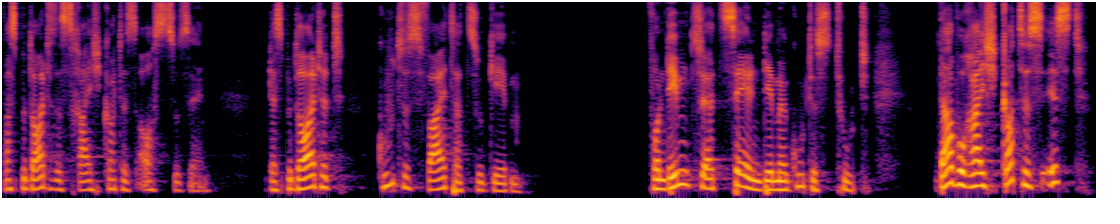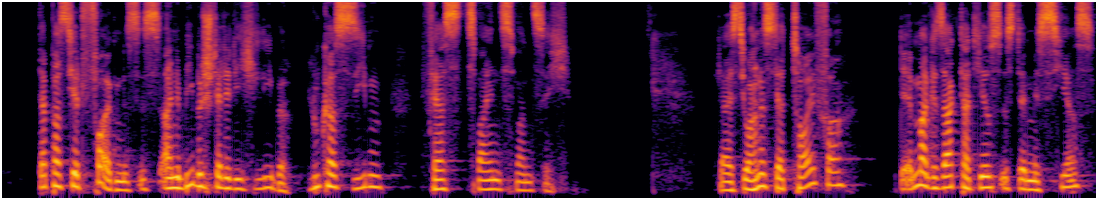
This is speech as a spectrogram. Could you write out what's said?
Was bedeutet das Reich Gottes auszusäen? Das bedeutet, Gutes weiterzugeben von dem zu erzählen, dem er Gutes tut. Da, wo Reich Gottes ist, da passiert Folgendes. Es ist eine Bibelstelle, die ich liebe. Lukas 7, Vers 22. Da ist Johannes der Täufer, der immer gesagt hat, Jesus ist der Messias.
